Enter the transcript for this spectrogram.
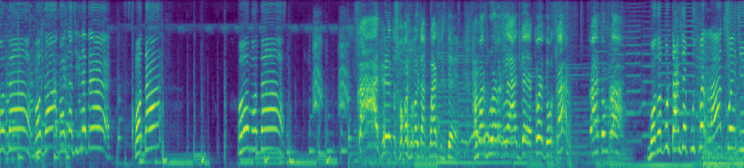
মদা মদা বাড়িতে আছে কিনা তে মদা ও মদা কায় ফেরে তো সকাল সকাল ডাকবা আসিলতে আমার বুড়া ডাকলে আজকে এত দরকার? কায় তোমরা? বদলপুর টাইমসের পুষ্পার রাত কয়েছি।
